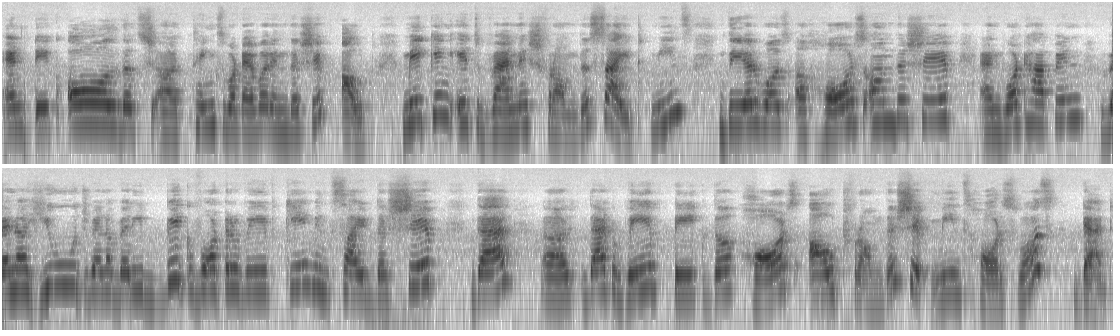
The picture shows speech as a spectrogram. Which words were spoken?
and take all the uh, things whatever in the ship out making it vanish from the sight. Means there was a horse on the ship and what happened? When a huge when a very big water wave came inside the ship that uh, that wave take the horse out from the ship. Means horse was dead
